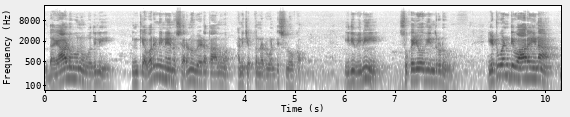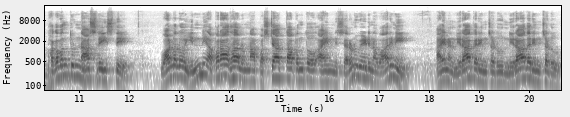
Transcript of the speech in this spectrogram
దయాళువును వదిలి ఇంకెవరిని నేను శరణు వేడతాను అని చెప్తున్నటువంటి శ్లోకం. ఇది విని సుఖయోగీంద్రుడు ఎటువంటి వారైనా భగవంతుణ్ణి ఆశ్రయిస్తే వాళ్ళలో ఎన్ని అపరాధాలున్నా పశ్చాత్తాపంతో ఆయన్ని శరణు వేడిన వారిని ఆయన నిరాకరించడు నిరాదరించడు.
